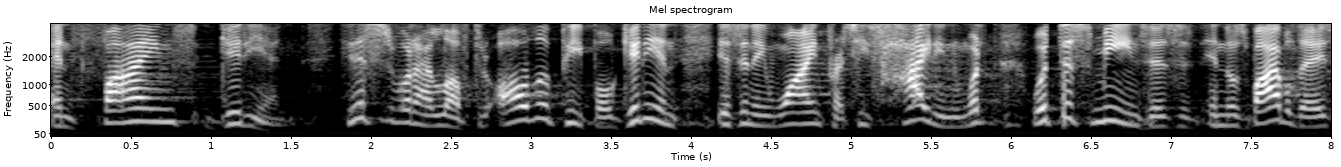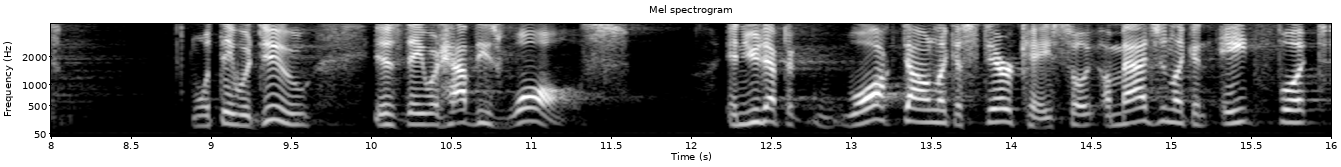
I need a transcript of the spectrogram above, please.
and finds Gideon. This is what I love. Through all the people, Gideon is in a wine press. He's hiding. What, what this means is, is in those Bible days, what they would do is they would have these walls and you'd have to walk down like a staircase. So imagine like an eight foot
